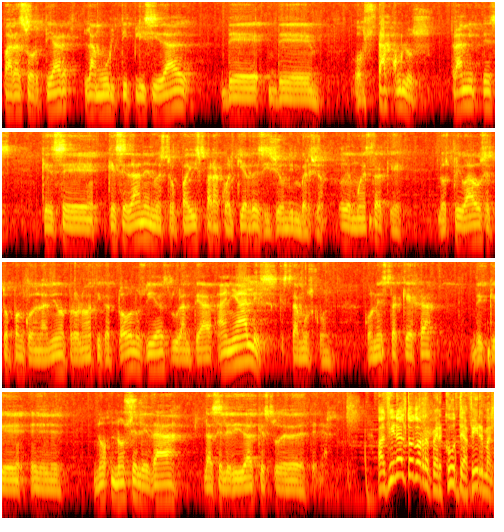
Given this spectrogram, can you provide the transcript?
para sortear la multiplicidad de, obstáculos, trámites que se, que se dan en nuestro país para cualquier decisión de inversión. Esto demuestra que los privados se topan con la misma problemática todos los días durante añales que estamos con, con esta queja de que eh, no, no se le da la celeridad que esto debe de tener. Al final todo repercute, afirman.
